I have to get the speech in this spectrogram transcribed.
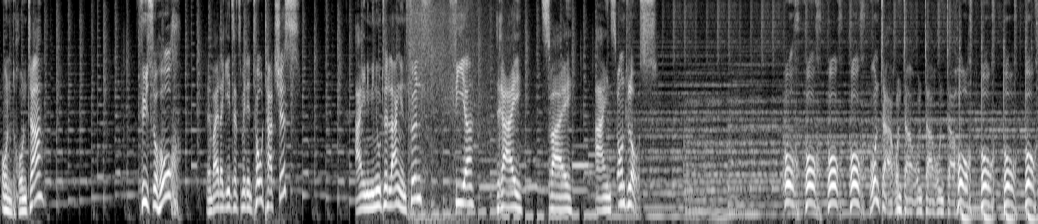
und runter. Füße hoch, denn weiter geht's jetzt mit den Toe Touches. Eine Minute lang in 5, 4, 3, 2, 1 und los. Hoch, hoch, hoch, hoch, runter, runter, runter, runter, hoch, hoch, hoch, hoch,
